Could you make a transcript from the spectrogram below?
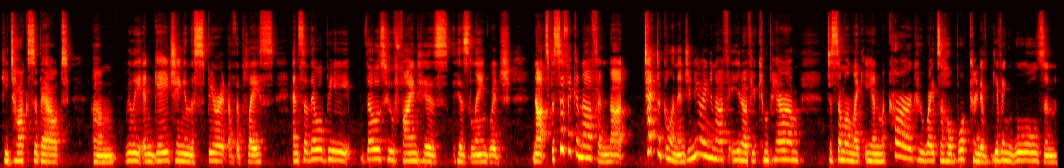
He talks about um, really engaging in the spirit of the place. And so there will be those who find his his language not specific enough and not technical and engineering enough. You know, if you compare him to someone like Ian McHarg, who writes a whole book kind of giving rules and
